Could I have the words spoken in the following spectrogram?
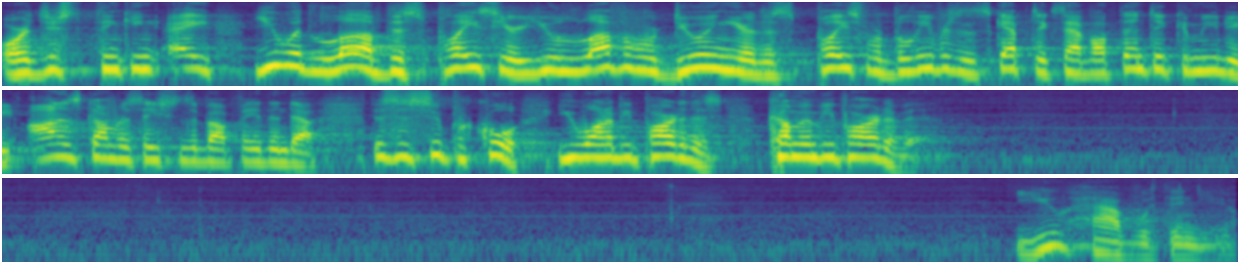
Or just thinking, hey, you would love this place here. You love what we're doing here, this place where believers and skeptics have authentic community, honest conversations about faith and doubt. This is super cool. You want to be part of this. Come and be part of it. You have within you,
